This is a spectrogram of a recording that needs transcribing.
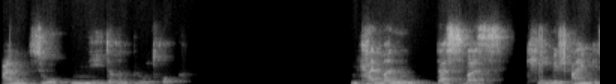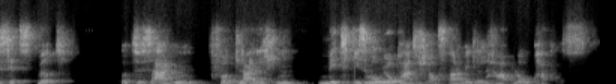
einem zu niederen Blutdruck? Und kann man das, was chemisch eingesetzt wird, sozusagen vergleichen mit diesem homöopathischen Arzneimittel Haplopapus.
